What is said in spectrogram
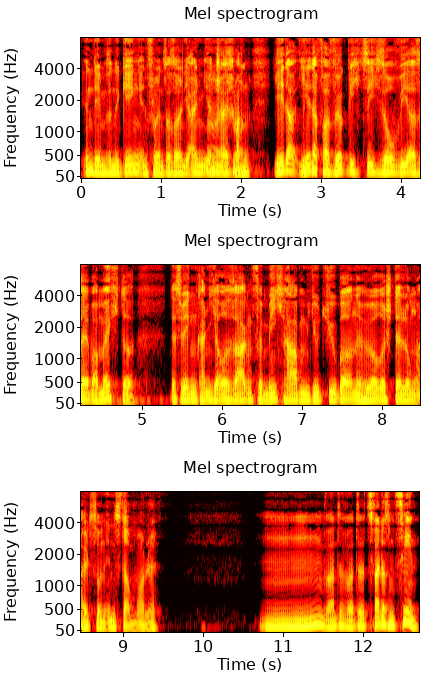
in dem Sinne gegen Influencer, sollen die allen ihren Ja, Scheiß schon. machen. Jeder, jeder verwirklicht sich so, wie er selber möchte. Deswegen kann ich auch sagen, für mich haben YouTuber eine höhere Stellung als so ein Insta-Model. Hm, warte, warte. 2010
